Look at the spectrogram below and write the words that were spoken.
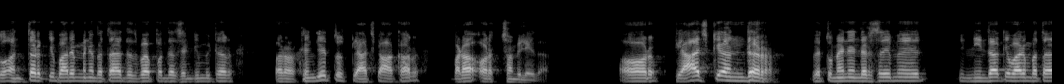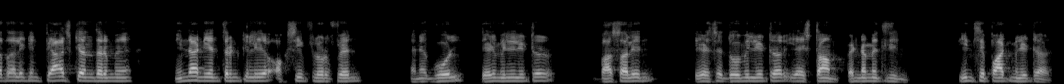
तो अंतर के बारे में मैंने बताया, दस बाय पंद्रह सेंटीमीटर पर रखेंगे तो प्याज का आकार बड़ा और अच्छा मिलेगा। और प्याज के अंदर, वह तो मैंने नर्सरी में नींदा के बारे में बताया था, लेकिन प्याज के अंदर में नींदा नियंत्रण के लिए ऑक्सीफ्लोरोफेन यानी गोल डेढ़ मिलीलीटर बासालिन डेढ़ से दो मिलीलीटर या स्टाम्प पेंडामेथलिन तीन से पाँच मिलीलीटर।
